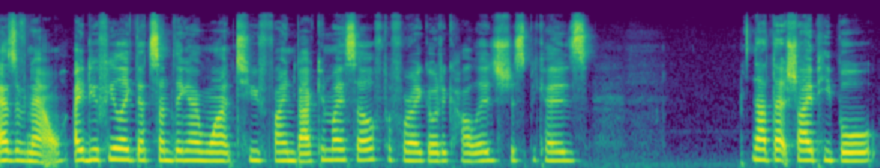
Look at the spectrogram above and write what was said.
as of now. I do feel like that's something I want to find back in myself before I go to college, just because not that shy people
